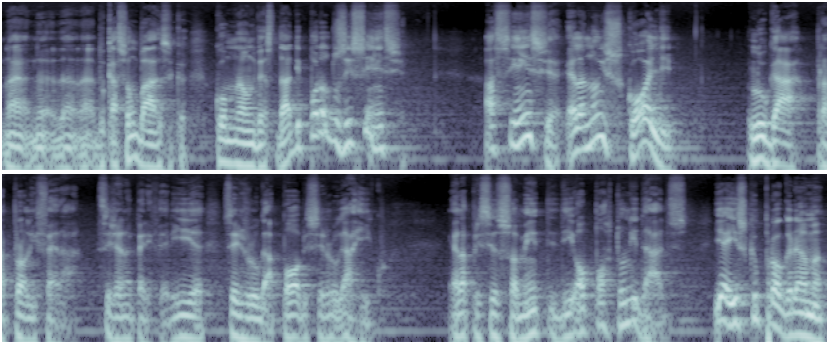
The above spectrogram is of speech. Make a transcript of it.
na, na, na educação básica, como na universidade, de produzir ciência. A ciência, ela não escolhe lugar para proliferar, seja na periferia, seja um lugar pobre, seja um lugar rico. Ela precisa somente de oportunidades. E é isso que o programa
